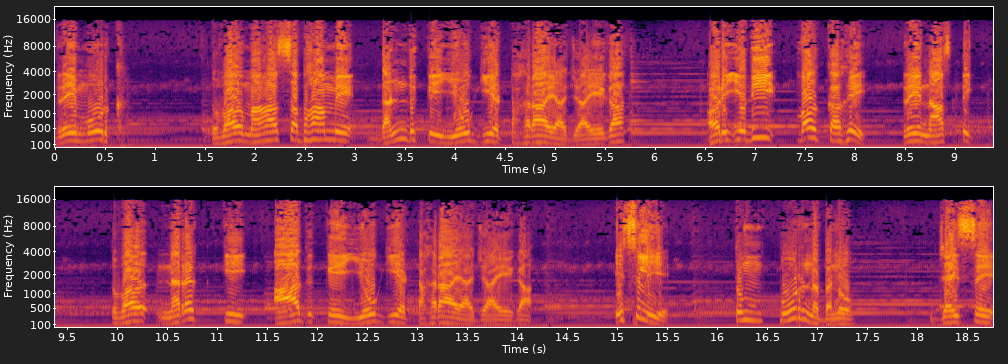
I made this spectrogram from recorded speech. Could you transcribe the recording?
रे मूर्ख तो वह महासभा में दंड के योग्य ठहराया जाएगा। और यदि वह कहे, रे नास्तिक तो वह नरक की आग के योग्य ठहराया जाएगा। इसलिए तुम पूर्ण बनो, जैसे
